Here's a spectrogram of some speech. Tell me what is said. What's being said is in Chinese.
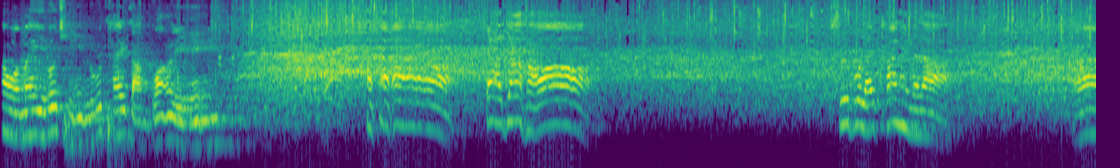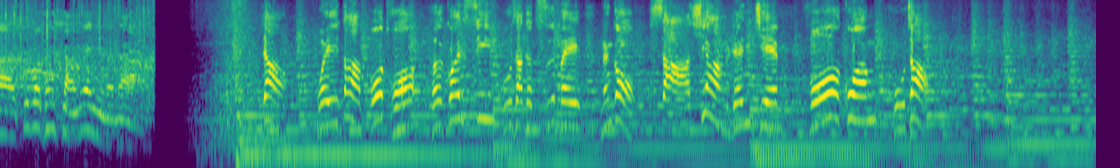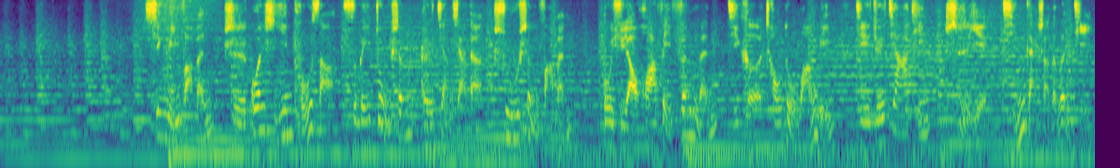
让我们有请卢台长光临。哈哈哈！大家好，师傅来看你们了。啊，师傅很想念你们呢。让伟大佛陀和观世音菩萨的慈悲能够洒向人间，佛光普照。心灵法门是观世音菩萨慈悲众生而降下的殊胜法门，不需要花费分文即可超度亡灵，解决家庭、事业、情感上的问题。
